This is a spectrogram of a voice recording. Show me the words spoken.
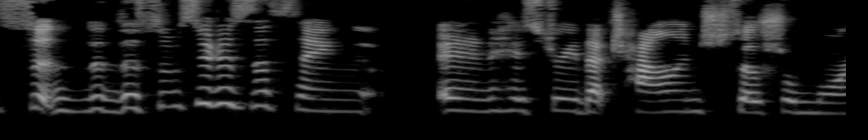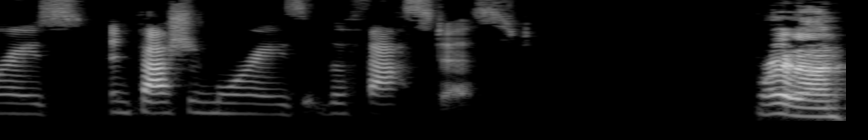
So the, the swimsuit is the thing in history that challenged social mores and fashion mores the fastest. Right on.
